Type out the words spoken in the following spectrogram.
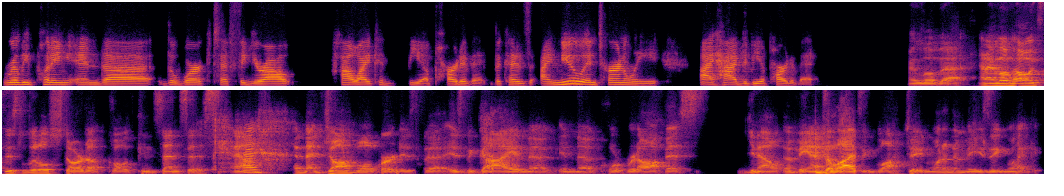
really putting in the the work to figure out how I could be a part of it because I knew internally I had to be a part of it. I love that, and I love how it's this little startup called ConsenSys. um, and that John Wolpert is the is the guy in the in the corporate office, you know, evangelizing blockchain. What an amazing like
